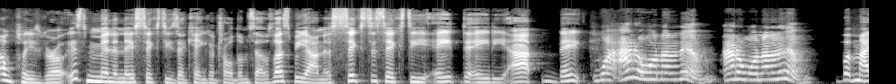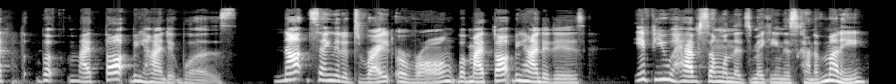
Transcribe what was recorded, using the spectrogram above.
Oh, please, girl. It's men in their 60s that can't control themselves. Let's be honest. 6 to 60, 8 to 80. I they Well, I don't want none of them. I don't want none of them. But my but my thought behind it was not saying that it's right or wrong, but my thought behind it is if you have someone that's making this kind of money,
